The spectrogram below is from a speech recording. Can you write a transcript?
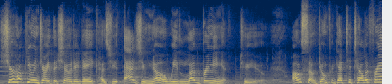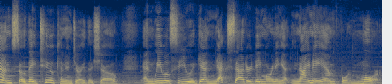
Sure hope you enjoyed the show today because as you know, we love bringing it to you. Also, don't forget to tell a friend so they too can enjoy the show. And we will see you again next Saturday morning at 9 a.m. for more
